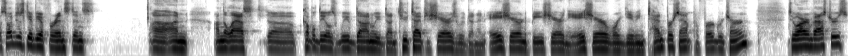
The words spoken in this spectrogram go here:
so i'll just give you for instance uh, on on the last uh, couple deals we've done. We've done two types of shares. We've done an a share and a b share. And the a share we're giving 10% preferred return to our investors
